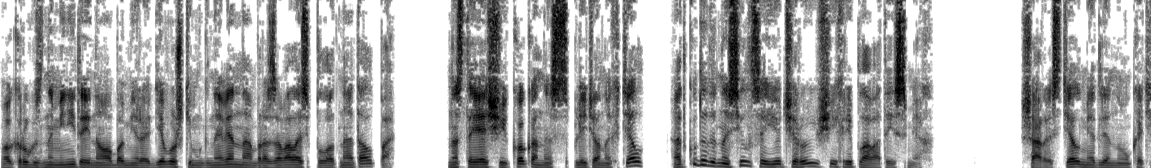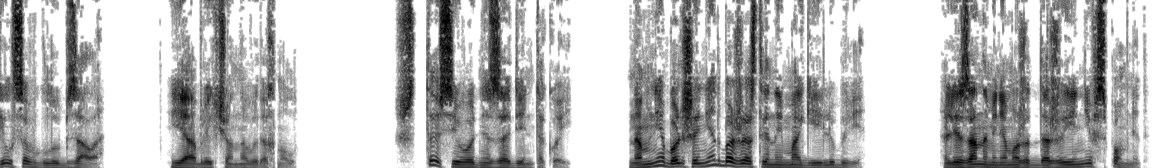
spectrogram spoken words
Вокруг знаменитой на оба мира девушки мгновенно образовалась плотная толпа. Настоящий кокон из сплетенных тел, откуда доносился ее чарующий хрипловатый смех. Шар из тел медленно укатился вглубь зала. Я облегченно выдохнул. Что сегодня за день такой? На мне больше нет божественной магии любви. Лизанна меня, может, даже и не вспомнит.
